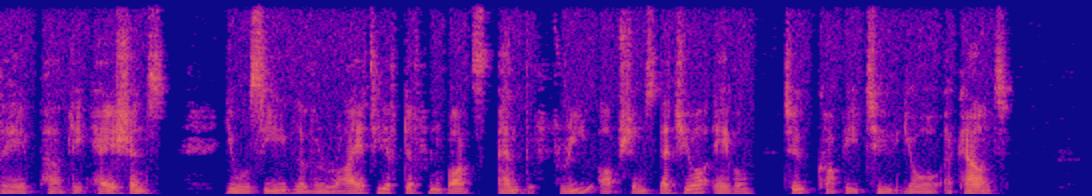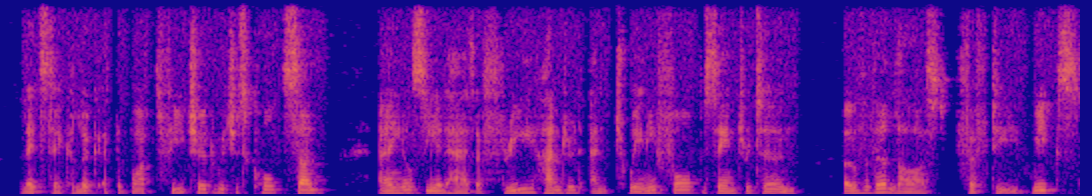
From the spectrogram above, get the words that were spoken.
their publications. You will see the variety of different bots and the free options that you are able to copy to your account. Let's take a look at the bot featured, which is called Sun, and you'll see it has a 324% return over the last 50 weeks.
